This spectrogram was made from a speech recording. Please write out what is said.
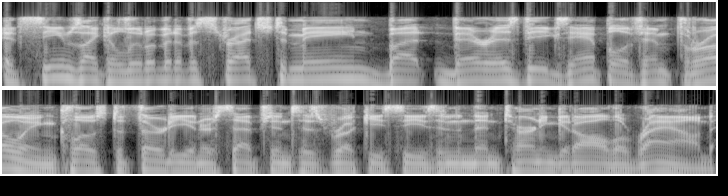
It seems like a little bit of a stretch to me, but there is the example of him throwing close to 30 interceptions his rookie season and then turning it all around.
